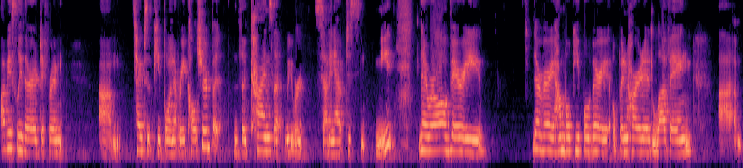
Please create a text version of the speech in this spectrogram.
obviously there are different um, types of people in every culture, but the kinds that we were setting out to meet, they were all very, they're very humble people, very open hearted, loving, um,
